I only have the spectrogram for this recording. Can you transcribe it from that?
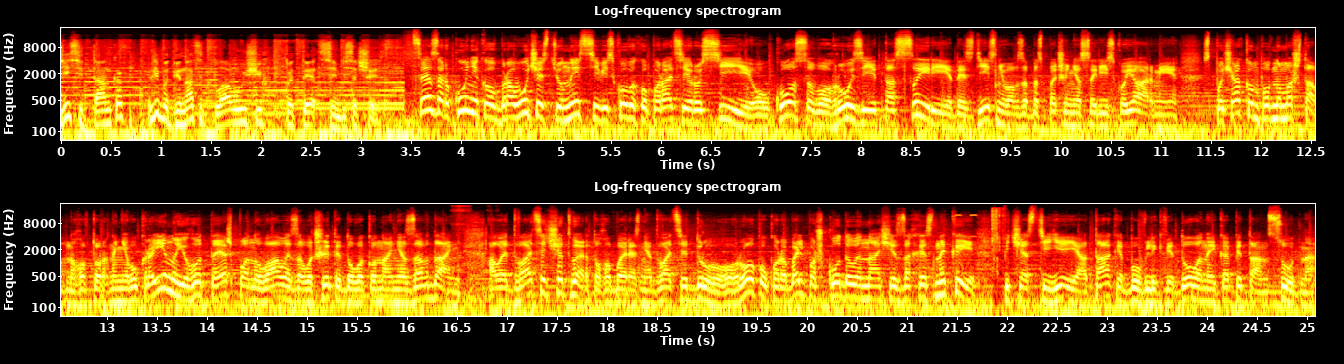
10 танків, либо 12 плаваючих ПТ-76. Цезар Куніков брав участь у низці військових операцій Росії у Косово, Грузії та Сирії, де здійснював забезпечення сирійської армії. З початком повномасштабного вторгнення в Україну його теж планували залучити до виконання завдань. Але 24 березня 22 року корабель пошкодили наші захисники. Під час цієї атаки був ліквідований капітан судна.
